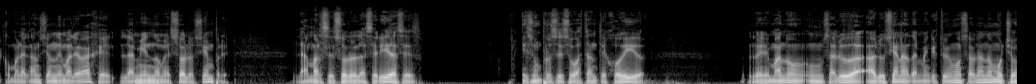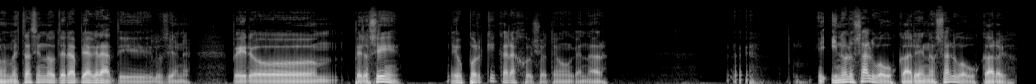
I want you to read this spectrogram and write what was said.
como la canción de Malevaje, lamiéndome solo siempre. Lamarse solo las heridas es, es un proceso bastante jodido. Le mando un, saludo a Luciana también, que estuvimos hablando mucho. Me está haciendo terapia gratis, Luciana. Pero, pero sí. Digo, ¿por qué carajo yo tengo que andar? Eh, y, no lo salgo a buscar, ¿eh? No salgo a buscar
